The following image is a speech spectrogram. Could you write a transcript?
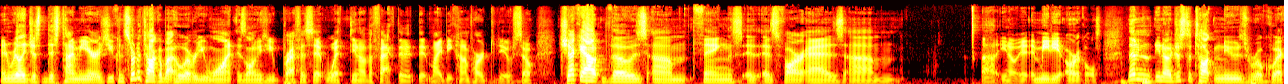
and really just this time of year is you can sort of talk about whoever you want as long as you preface it with you know the fact that it, it might be kind of hard to do. So check out those um, things as, as, far as. Um, uh, you know, immediate articles. Then, you know, just to talk news real quick.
